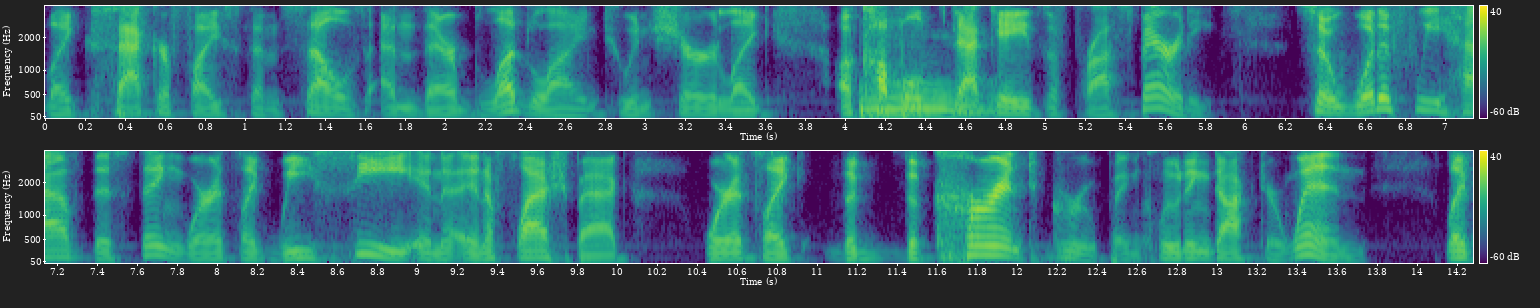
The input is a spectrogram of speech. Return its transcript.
like sacrifice themselves and their bloodline to ensure like a couple mm. decades of prosperity so what if we have this thing where it's like we see in a, in a flashback where it's like the the current group including Dr. Wynn, like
